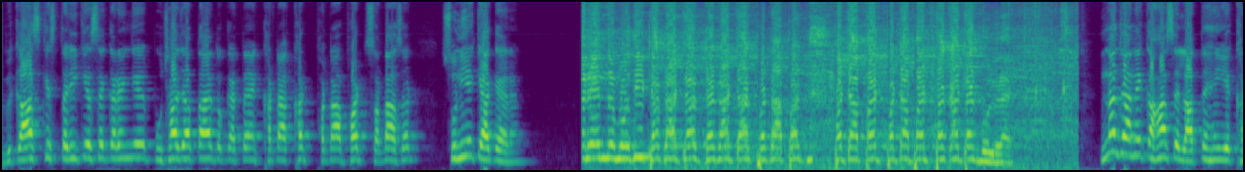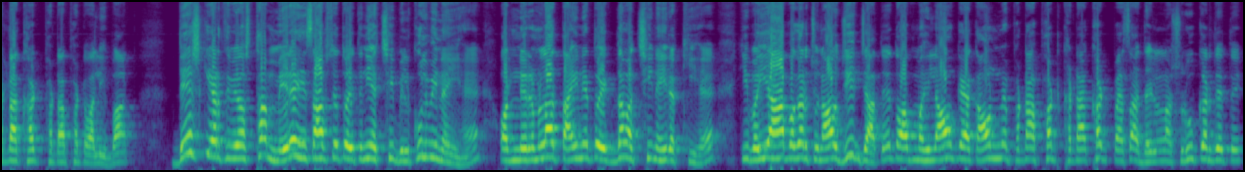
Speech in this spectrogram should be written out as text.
विकास किस तरीके से करेंगे, पूछा जाता है तो कहते हैं खटाखट, फटाफट, सटासट। सुनिए क्या कह रहे हैं। नरेंद्र मोदी ठकाठक ठकाठक, फटाफट फटाफट फटाफट, ठकाठक बोल रहा है। न जाने कहाँ से लाते हैं ये खटाखट, फटाफट वाली बात। देश की अर्थव्यवस्था मेरे हिसाब से तो इतनी अच्छी बिल्कुल भी नहीं है, और निर्मला ताई ने तो एकदम अच्छी नहीं रखी है कि भैया आप अगर चुनाव जीत जाते तो आप महिलाओं के अकाउंट में फटाफट, खटाखट पैसा डलना शुरू कर देते,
